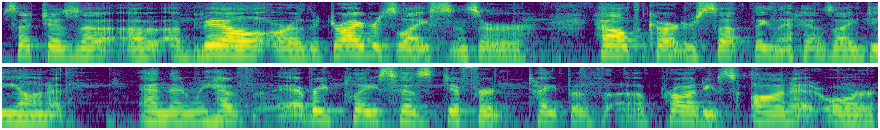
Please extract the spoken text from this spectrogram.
such as a, a, a bill or the driver's license or health card or something that has ID on it. And then we have, every place has different type of uh, produce on it or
